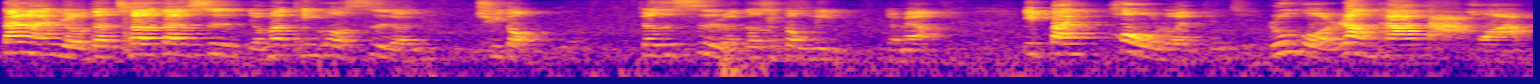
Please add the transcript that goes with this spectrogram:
当然，有的车灯是有没有听过四轮驱动？就是四轮都是动力，有没有？一般后轮如果让它打滑，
